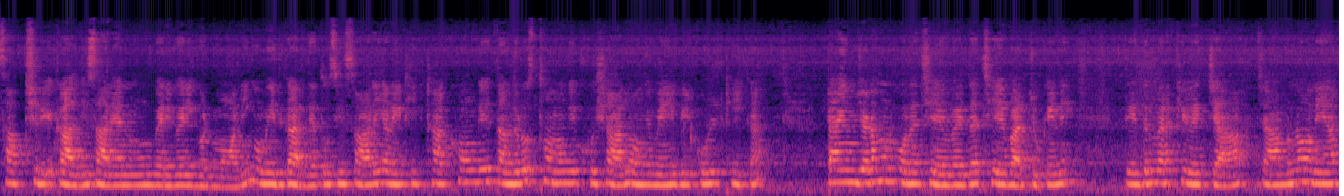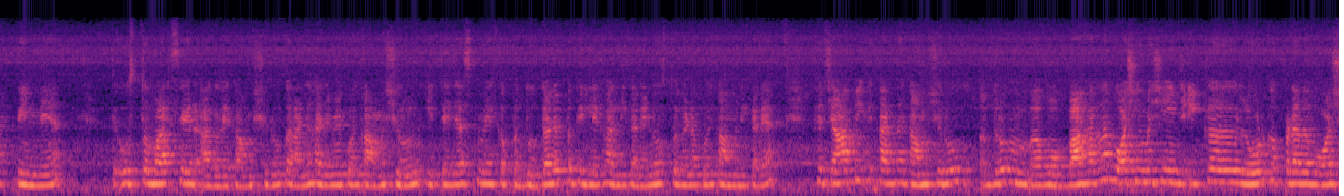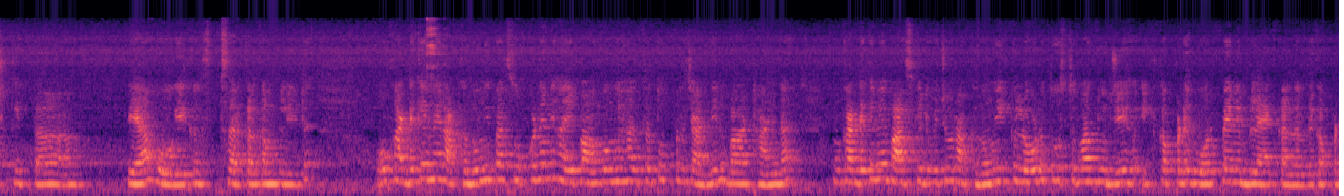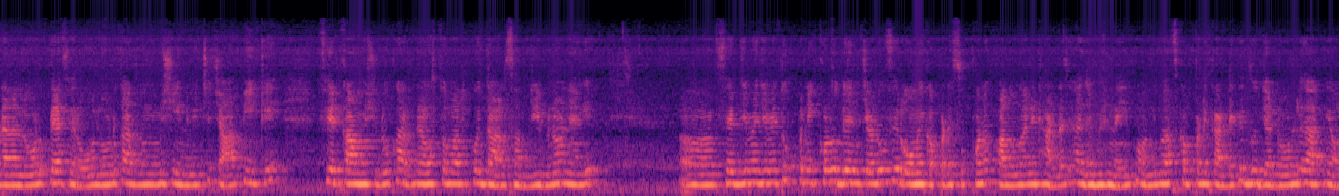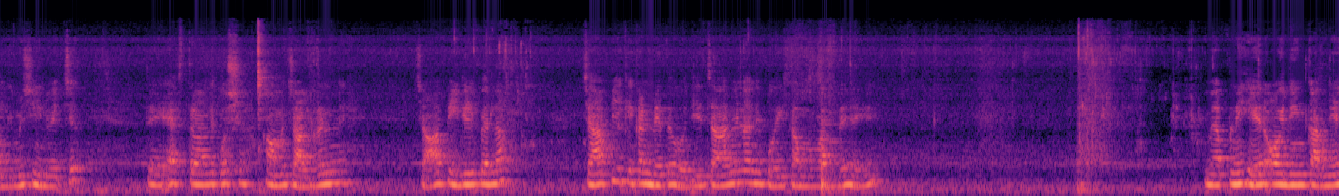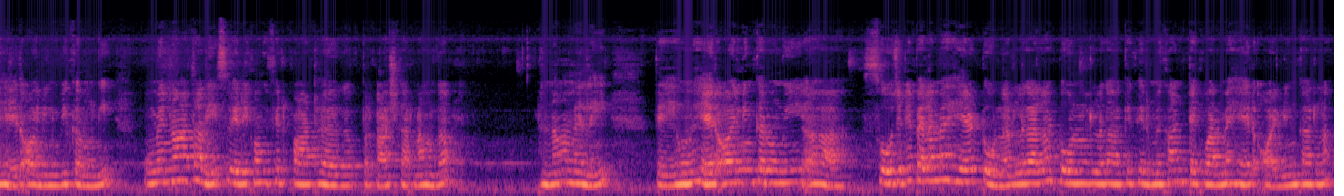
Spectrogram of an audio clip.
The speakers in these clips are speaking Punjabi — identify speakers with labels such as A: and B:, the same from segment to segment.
A: ਸਤਿ ਸ਼੍ਰੀ ਅਕਾਲ ਜੀ ਸਾਰਿਆਂ ਨੂੰ ਵੈਰੀ ਵੈਰੀ ਗੁੱਡ ਮਾਰਨਿੰਗ ਉਮੀਦ ਕਰਦੇ ਹਾਂ ਤੁਸੀਂ ਸਾਰੇ ਜਣੇ ਠੀਕ ਠਾਕ ਹੋਵੋਗੇ, ਤੰਦਰੁਸਤ ਹੋਵੋਗੇ, ਖੁਸ਼ਹਾਲ ਹੋਵੋਗੇ। ਮੈਂ ਬਿਲਕੁਲ ਠੀਕ ਆ ਟਾਈਮ ਜਿਹੜਾ ਹੁਣ ਹੋ ਰਿਹਾ 6 ਵਜੇ ਦਾ 6 ਵੱਜ ਚੁੱਕੇ ਨੇ। ਤੇ ਇਧਰ ਮੈਂ ਰੱਖੀ ਹੋਈ ਚਾਹ ਚਾਹ ਬਣਾਉਣੇ ਆ ਪੀਣੇ ਆ ਤੇ ਉਸ ਤੋਂ ਬਾਅਦ ਫਿਰ ਅਗਲੇ ਕੰਮ ਸ਼ੁਰੂ ਕਰਾਂਗੇ। ਹਜੇ ਮੈਂ ਕੋਈ ਕੰਮ ਸ਼ੁਰੂ ਨਹੀਂ ਕੀਤੇ ਜਸਟ ਮੈਂ ਇੱਕ ਦੁੱਧ ਵਾਲੇ ਪਤੀਲੇ ਖਾਲੀ ਕਰੇ ਨੇ, ਉਸ ਤੋਂ ਬਿਨਾਂ ਕੋਈ ਕੰਮ ਨਹੀਂ ਕਰਿਆ। ਫਿਰ ਚਾਹ ਪੀ ਕੇ ਕਰਦਾ ਕੰਮ ਸ਼ੁਰੂ। ਉਧਰੋਂ ਬਾਹਰ ਨਾ ਵਾਸ਼ਿੰਗ ਮਸ਼ੀਨ 'ਚ ਇੱਕ ਲੋਡ ਕੱਪੜਾ ਦਾ ਵਾਸ਼ ਕੀਤਾ। ਪਿਆ, ਹੋ ਗਏ ਇੱਕ ਸਰਕਲ ਕੰਪਲੀਟ ਉਹ ਕੱਢ ਕੇ ਮੈਂ ਰੱਖ ਦੂੰਗੀ, ਪਰ ਸੁੱਕਣੇ ਨਹੀਂ ਹਜੇ ਪਾਉਂਗੀ ਹਾਲੇ ਤਾਂ ਧੁੱਪ ਚੜ੍ਹਦੀ ਨੇ, ਬਾਹਰ ਠੰਡ ਆ। ਉਹ ਕੱਢ ਕੇ ਮੈਂ ਬਾਸਕਟ ਵਿੱਚੋਂ ਰੱਖ ਦੂੰਗੀ। ਇੱਕ ਲੋਡ ਤੋਂ ਉਸ ਤੋਂ ਬਾਅਦ ਦੂਜੇ ਇੱਕ ਕੱਪੜੇ ਹੋਰ ਪਏ ਨੇ ਬਲੈਕ ਕਲਰ ਦੇ ਕੱਪੜਿਆਂ ਦਾ ਲੋਡ ਪਿਆ, ਫਿਰ ਉਹ ਲੋਡ ਕਰ ਦੂੰਗੀ ਮਸ਼ੀਨ ਵਿੱਚ ਚਾਹ ਪੀ ਕੇ, ਫਿਰ ਕੰਮ ਸ਼ੁਰੂ ਕਰਦੇ ਹਾਂ। ਉਸ ਤੋਂ ਬਾਅਦ ਕੋਈ ਦਾਲ ਸਬਜ਼ੀ ਬਣਾਉਣੀ ਹੈਗੀ। ਫਿਰ ਜਿਵੇਂ ਜਿਵੇਂ ਧੁੱਪ ਨਿਕਲੂ, ਦਿਨ ਚੜੂ, ਫਿਰ ਉਵੇਂ ਕੱਪੜੇ ਸੁੱਕਣ ਪਾ ਲੂੰਗਾ ਨਹੀਂ ਠੰਡ 'ਚ ਹਜੇ ਮੈਂ ਨਹੀਂ ਪਾਉਂਦੀ, ਬਸ ਕੱਪੜੇ ਕੱਢ ਕੇ ਦੂਜਾ ਲੋਡ ਲਗਾ ਕੇ ਆਉਂਗੀ ਮਸ਼ੀਨ ਵਿੱਚ। ਤੇ ਇਸ ਤਰ੍ਹਾਂ ਦੇ ਕੁਝ ਕੰਮ ਚੱਲ ਰਹੇ ਨੇ। ਚਾਹ ਪੀ ਲਈ ਪਹਿਲਾਂ। ਚਾਹ ਪੀ ਕੇ ਕੰਡੇ ਤੇ ਹੋ ਜੀ ਚਾਹ ਬਿਨਾਂ ਨਹੀਂ ਕੋਈ ਕੰਮ ਕਰਦੇ ਹੈਗੇ। ਮੈਂ ਆਪਣੀ ਹੇਅਰ ਆਇਲਿੰਗ ਕਰਨੀ ਹੈ ਹੇਅਰ ਆਇਲਿੰਗ ਵੀ ਕਰੂੰਗੀ। ਉਹ ਮੈਂ ਨਾ ਤਾਂ ਲਈ ਸਵੇਰੇ ਕਿਉਂਕਿ ਫਿਰ ਪਾਠ, ਪ੍ਰਕਾਸ਼ ਕਰਨਾ ਹੁੰਦਾ। ਨਾ ਮੈਂ ਲਈ ਤੇ ਹੁਣ ਹੇਅਰ ਆਇਲਿੰਗ ਕਰੂੰਗੀ। ਸੋਚਦੇ ਪਹਿਲਾਂ ਮੈਂ ਹੇਅਰ ਟੋਨਰ ਲਗਾ ਲਾਂ। ਟੋਨਰ ਲਗਾ ਕੇ ਫਿਰ ਮੈਂ ਘੰਟੇ ਕੁ ਵਾਰ ਮੈਂ ਹੇਅਰ ਆਇਲਿੰਗ ਕਰ ਲਾਂ।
